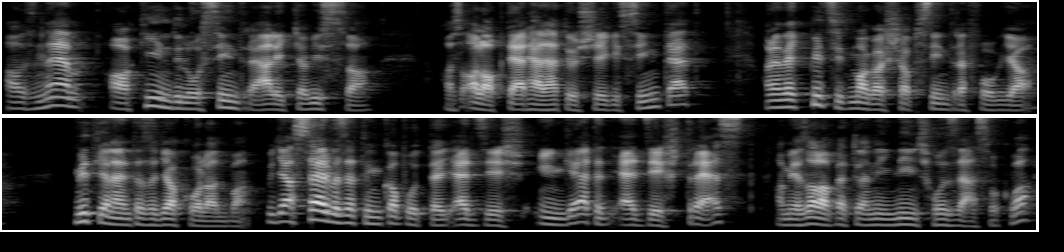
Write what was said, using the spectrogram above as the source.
az nem a kiinduló szintre állítja vissza az alapterhelhetőségi szintet, hanem egy picit magasabb szintre fogja. Mit jelent ez a gyakorlatban? Ugye a szervezetünk kapott egy edzés ingert, egy edzés stresszt, ami az alapvetően így nincs hozzászokva.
